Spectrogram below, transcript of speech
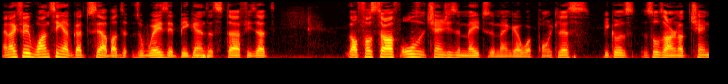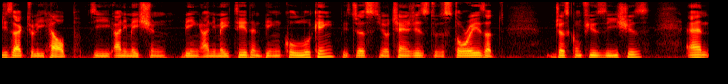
And actually, one thing I've got to say about the, the way they began the stuff is that, well, first off, all the changes they made to the manga were pointless because those are not changes actually help the animation being animated and being cool looking. It's just you know changes to the stories that just confuse the issues. And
